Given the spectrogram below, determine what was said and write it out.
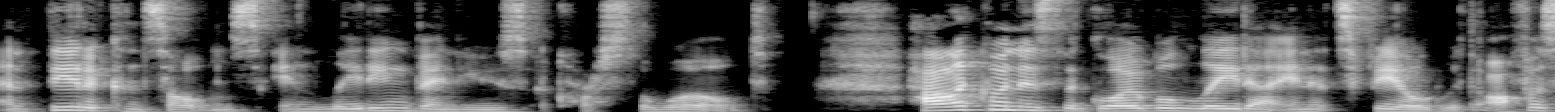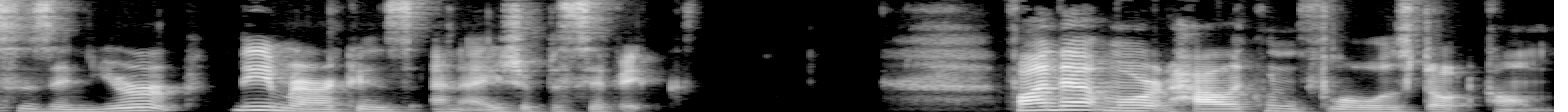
and theatre consultants in leading venues across the world. Harlequin is the global leader in its field with offices in Europe, the Americas, and Asia Pacific. Find out more at harlequinfloors.com.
